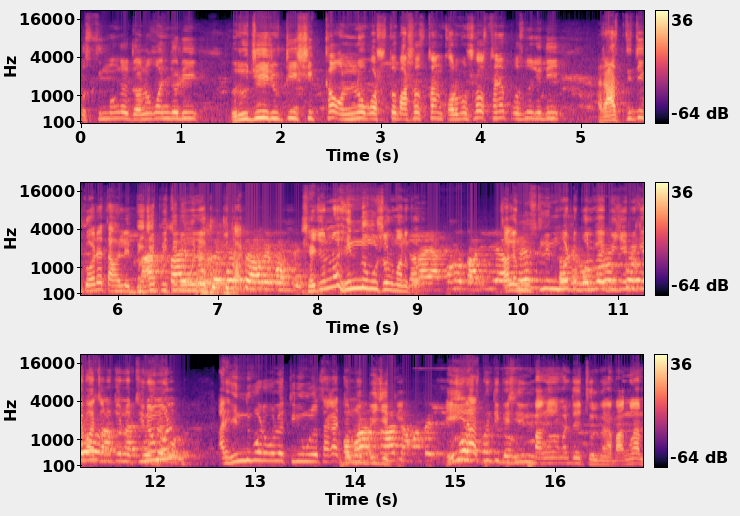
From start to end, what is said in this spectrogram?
পশ্চিমবঙ্গের জনগণ যদি রুজি রুটি, শিক্ষা, অন্ন, বস্ত্র, বাসস্থান, কর্মসংস্থানের প্রশ্ন যদি রাজনীতি করে, তাহলে বিজেপি, তৃণমূলের ক্ষতি থাকে সেই জন্য হিন্দু মুসলমান করে। তাহলে মুসলিম ভোট বলবে বিজেপিকে বাঁচানোর জন্য তৃণমূল? আর হিন্দু ভোট বলে তৃণমূলে থাকার জন্য বিজেপি। এই রাজনীতি বেশি দিন বাংলার মাটিতে চলবে না। বাংলার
